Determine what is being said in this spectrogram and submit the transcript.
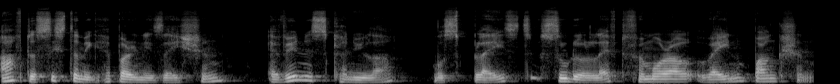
After systemic heparinization, a venous cannula was placed through the left femoral vein punction.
